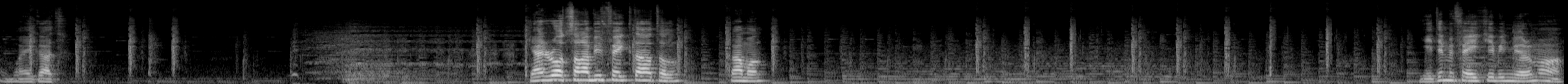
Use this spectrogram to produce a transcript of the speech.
Oh my god. Gel Rod sana bir fake daha atalım. Come on. Yedi mi fake'i bilmiyorum ama.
